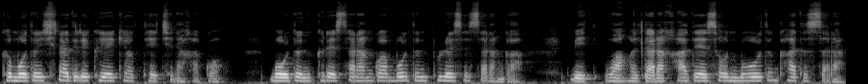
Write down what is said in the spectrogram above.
그 모든 신하들이 그의 곁에 지나가고 모든 그렛 사람과 모든 블레셋 사람과 및 왕을 따라 가드에서 온 모든 가드 사람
